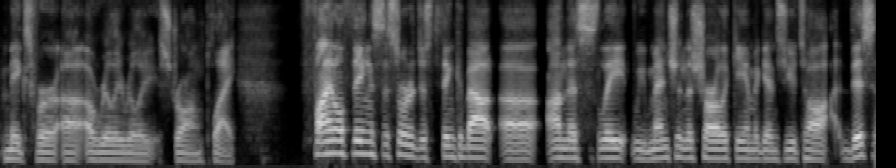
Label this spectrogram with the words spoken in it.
makes for a, a really, really strong play. Final things to sort of just think about uh, on this slate. We mentioned the Charlotte game against Utah. This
